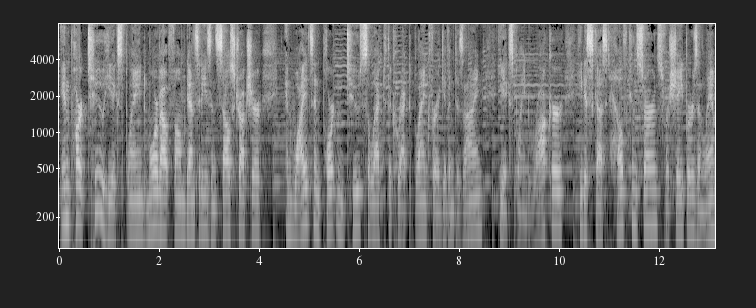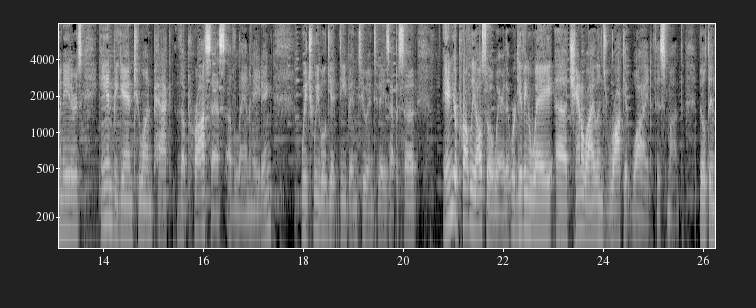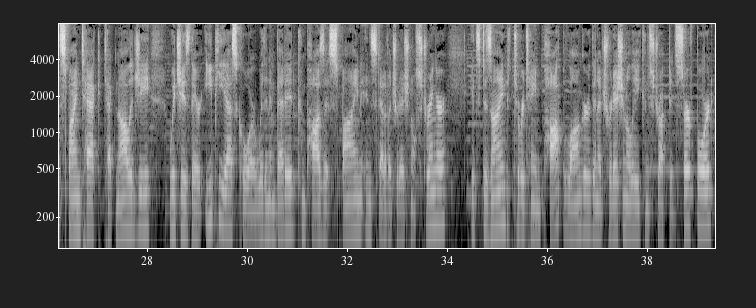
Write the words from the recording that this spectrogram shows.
In part two, he explained more about foam densities and cell structure and why it's important to select the correct blank for a given design. He explained rocker. He discussed health concerns for shapers and laminators and began to unpack the process of laminating, which we will get deep into in today's episode. And you're probably also aware that we're giving away uh, Channel Islands Rocket Wide this month, built in Spine-Tek technology, which is their EPS core with an embedded composite spine instead of a traditional stringer. It's designed to retain pop longer than a traditionally constructed surfboard.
